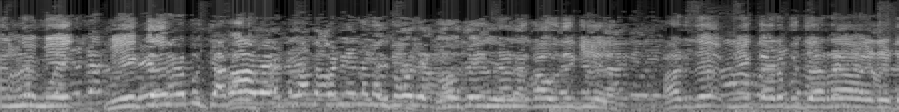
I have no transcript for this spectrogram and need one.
යන්න මේ මේක ඔය පෙන්නන්න කවුද කියලා. හරිද? මේ කරපු ජරා වැඩට.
